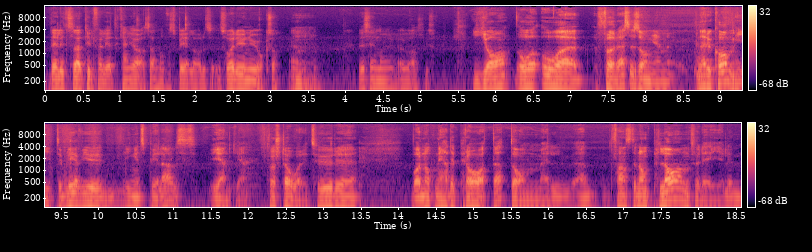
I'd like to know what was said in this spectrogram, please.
det är lite sådär tillfälligheter kan göra så att man får spela och det, så är det ju nu också. Eh, Mm. Det ser man ju överallt liksom. Ja, och, och förra säsongen när du kom hit, det blev ju inget spel alls egentligen. Första året. Hur... Var det något ni hade pratat om? Eller fanns det någon plan för dig? Eller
